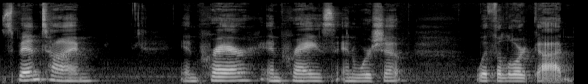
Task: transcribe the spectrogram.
spend time in prayer and praise and worship with the Lord God.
